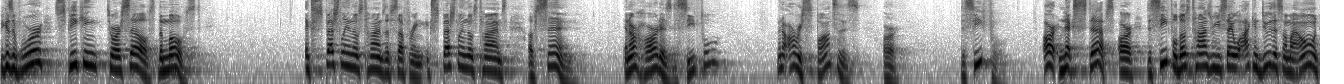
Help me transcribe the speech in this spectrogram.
Because if we're speaking to ourselves the most, especially in those times of suffering, especially in those times of sin, and our heart is deceitful, then our responses are deceitful. Our next steps are deceitful. Those times where you say, Well, I can do this on my own,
